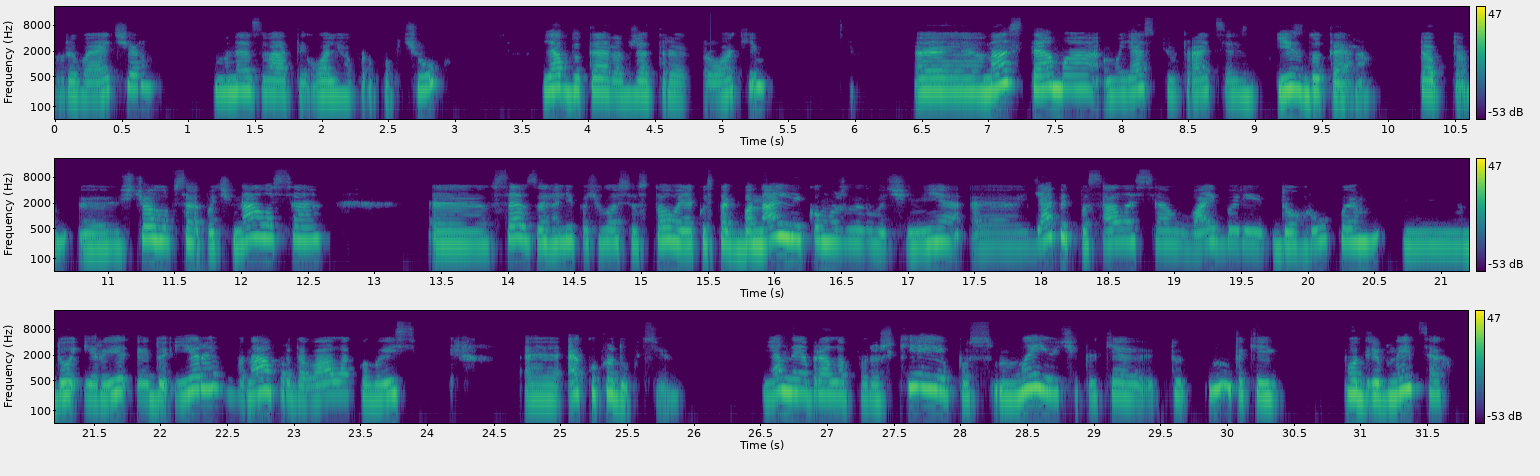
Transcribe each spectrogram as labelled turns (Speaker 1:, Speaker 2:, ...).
Speaker 1: добрий вечір. Мене звати Ольга Прокопчук. Я в дотера вже три роки. Е, у нас тема моя співпраця із дотера. Тобто, е, з чого все починалося? Е, все взагалі почалося з того, якось так банальненько, можливо, чи ні. Е, я підписалася в Вайбері до групи до Іри, до Іри. Вона продавала колись е, екопродукцію. Я в неї брала порошки, пос- миючі, таке, тут, ну, такі по дрібницях.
